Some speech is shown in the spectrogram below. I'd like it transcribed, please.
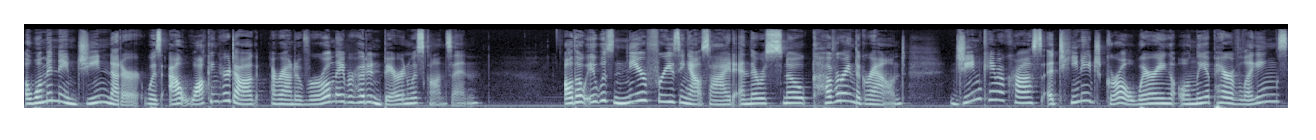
a woman named Jean Nutter was out walking her dog around a rural neighborhood in Barron, Wisconsin. Although it was near freezing outside and there was snow covering the ground, Jean came across a teenage girl wearing only a pair of leggings,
